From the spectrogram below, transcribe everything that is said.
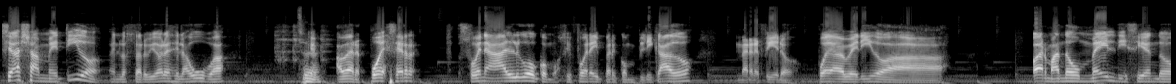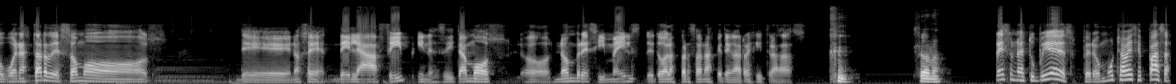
se haya metido en los servidores de la UBA. sí. que, a ver, puede ser, suena algo como si fuera hiper complicado, me refiero, puede haber ido a haber mandado un mail diciendo, buenas tardes, somos de, no sé, de la AFIP y necesitamos los nombres y mails de todas las personas que tengan registradas. Claro. Es una estupidez, pero muchas veces pasa.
